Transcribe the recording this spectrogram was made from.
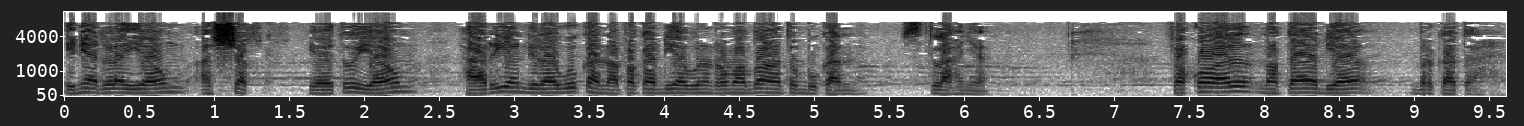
ini adalah yaum asyak yaitu yaum hari yang diragukan apakah dia bulan Ramadan atau bukan setelahnya Faqal maka dia berkata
